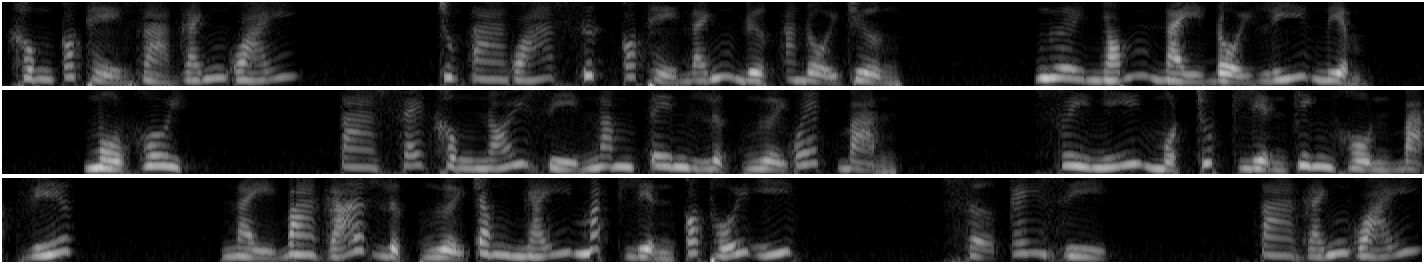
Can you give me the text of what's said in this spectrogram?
Không có thể giả gánh quái. Chúng ta quá sức có thể đánh được a đội trưởng. Ngươi nhóm này đổi lý niệm. Mồ hôi. Ta sẽ không nói gì năm tên lực người quét bản. Suy nghĩ một chút liền kinh hồn bạc vía. Này ba gã lực người trong nháy mắt liền có thối ý. Sợ cái gì? Ta gánh quái.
